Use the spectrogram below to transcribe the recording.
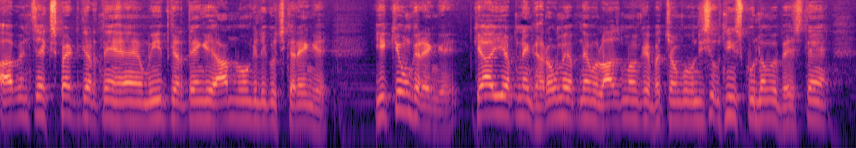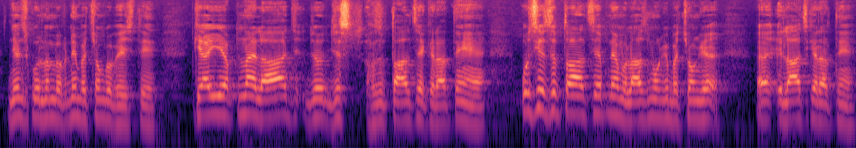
आप इनसे एक्सपेक्ट करते हैं, उम्मीद करते हैं कि आम लोगों के लिए कुछ करेंगे। ये क्यों करेंगे? क्या ये अपने घरों में, अपने मुलाजमों के बच्चों को उन्हीं उन्हीं स्कूलों में भेजते हैं, जिन स्कूलों में अपने बच्चों को भेजते हैं? क्या ये अपना इलाज जो जिस हस्पताल से कराते हैं, उसी हस्पताल से अपने मुलाजमों के बच्चों के इलाज कराते हैं?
